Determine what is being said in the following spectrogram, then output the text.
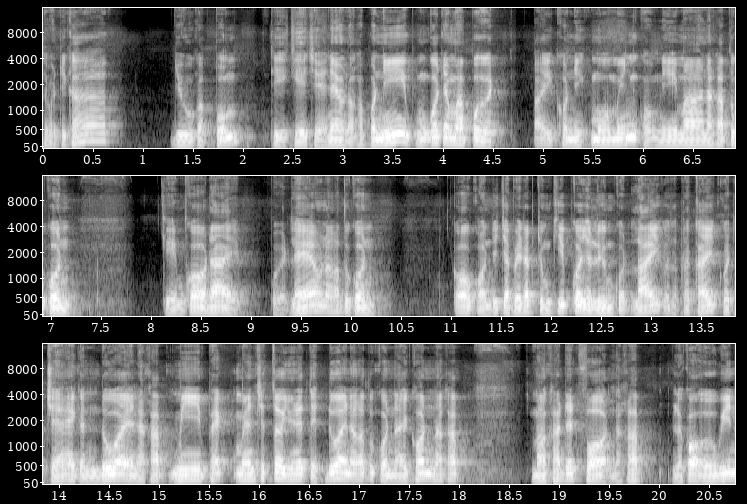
สวัสดีครับ อยู่กับผม TK Channel นะครับ วันนี้ผมก็จะมาเปิดไอคอนิกโมเมนต์ของเนมานะครับ ทุกคนเกมก็ได้เปิดแล้วนะครับ ทุกคน ก็ก่อนที่จะไปรับชมคลิปก็อย่าลืมกดไลค์กด subscribe กดแชร์ให้กันด้วยนะครับ มีแพ็กแมนเชสเตอร์ยูไนเต็ดด้วยนะครับ ทุกคนไอคอนนะครับมาคาเดดฟอร์ดนะครับ แล้วก็เออร์วิน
